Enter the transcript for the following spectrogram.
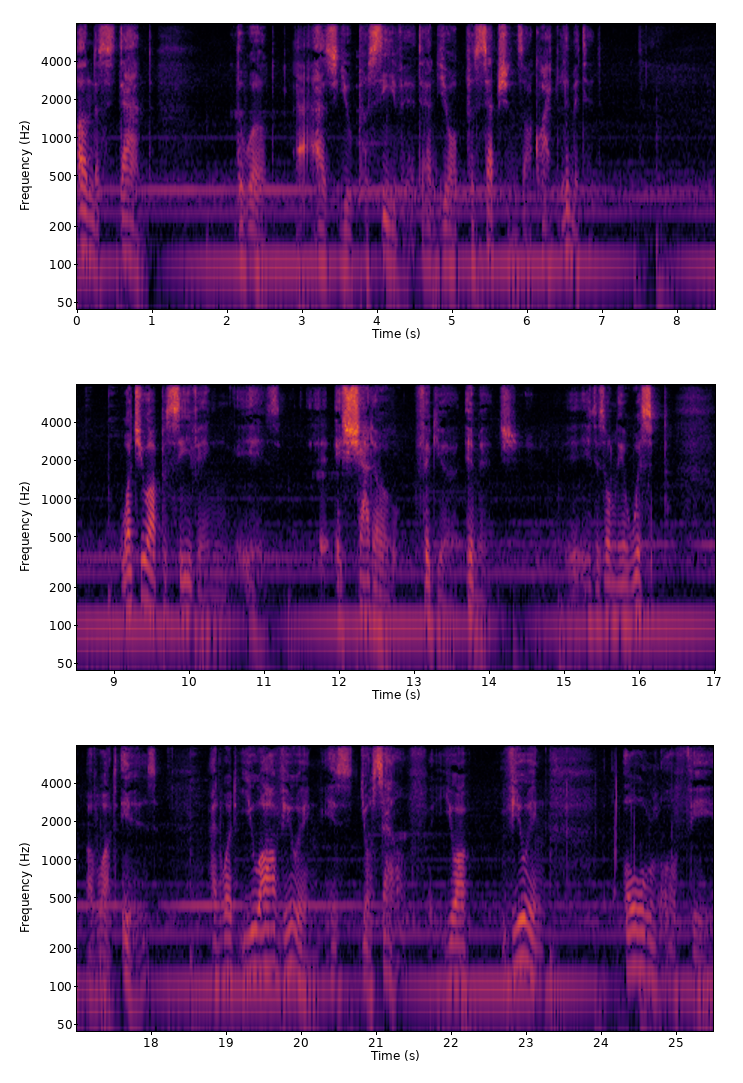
understand the world as you perceive it, and your perceptions are quite limited. What you are perceiving is a shadow figure image. It is only a wisp of what is, and what you are viewing is yourself. You are viewing all of the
